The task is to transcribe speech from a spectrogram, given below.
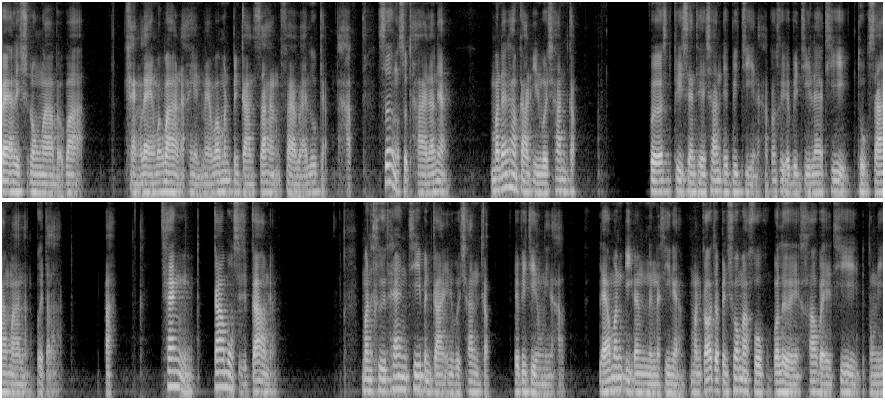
bearish ลงมาแบบว่าแข็งแรงมากๆนะเห็นไหมว่ามันเป็นการสร้าง fair value gap นะครับ ซึ่งสุดท้ายแล้วเนี่ย มันได้ทำการ inversion กับ first presentation FVG นะครับ ก็คือ FVG แรกที่ถูกสร้างมาหลังเปิดตลาดปะแท่ง9โมง49เนี่ย มันคือแท่งที่เป็นการ inversion กับ FVG ตรงนี้นะครับ แล้วมันอีกอันหนึ่งนาทีเนี่ย มันก็จะเป็นช่วงมาโครผมก็เลยเข้าไปที่ตรงนี้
